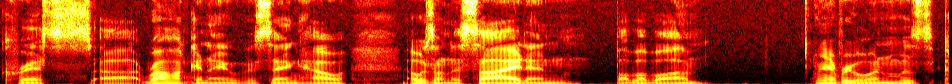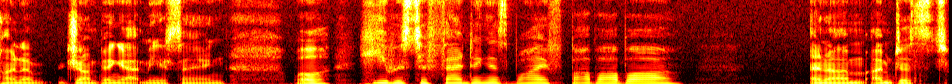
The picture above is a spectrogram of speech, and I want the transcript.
Chris uh, Rock, and I was saying how I was on his side and blah blah blah, and everyone was kind of jumping at me saying, "Well, he was defending his wife, blah blah blah," and I'm I'm just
